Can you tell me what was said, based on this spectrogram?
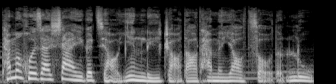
他们会在下一个脚印里找到他们要走的路，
